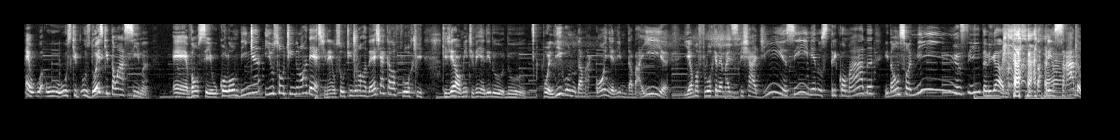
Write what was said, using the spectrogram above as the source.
É, o, o, os, que, os dois que estão acima é, vão ser o Colombinha e o Soltinho do Nordeste, né? O Soltinho do Nordeste é aquela flor que, que geralmente vem ali do, do polígono da maconha, ali da Bahia, e é uma flor que ela é mais espichadinha, assim, menos tricomada, e dá um soninho, assim, tá ligado? Não tá prensada,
